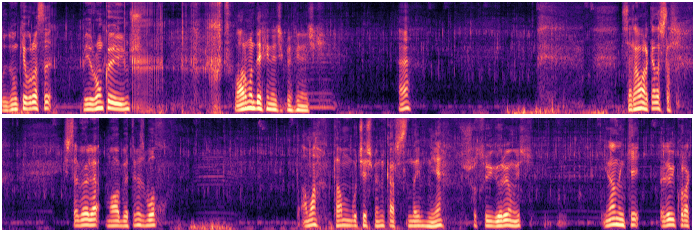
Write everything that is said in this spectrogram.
Duydum ki burası bir Rum köyüymüş. Var mı definecik mefinecik? He? Selam arkadaşlar. İşte böyle muhabbetimiz bol. Ama tam bu çeşmenin karşısındayım. Niye? Şu suyu görüyor muyuz? İnanın ki öyle bir kurak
